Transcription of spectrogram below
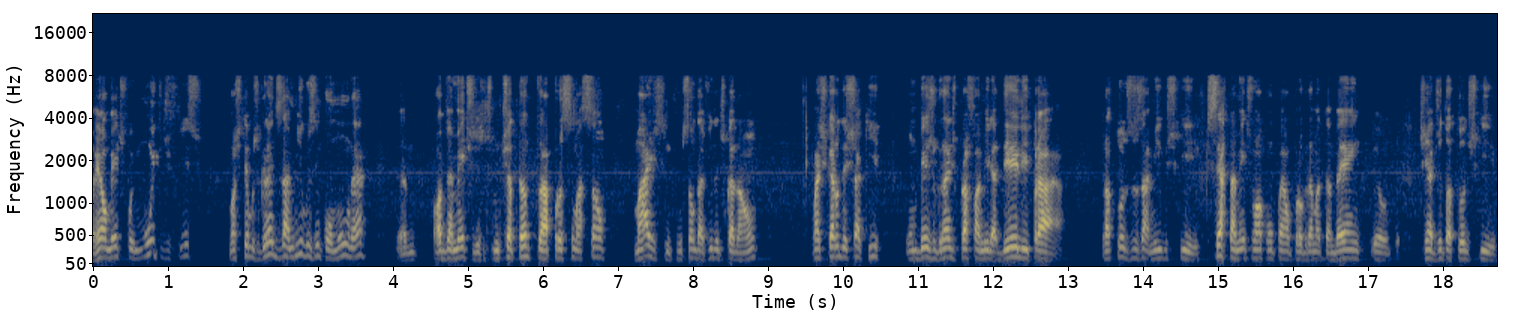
realmente foi muito difícil. Nós temos grandes amigos em comum, né? Obviamente, a gente não tinha tanta aproximação mais em função da vida de cada um, mas quero deixar aqui um beijo grande para a família dele e para todos os amigos que, que, certamente vão acompanhar o programa também. Eu tinha dito a todos que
